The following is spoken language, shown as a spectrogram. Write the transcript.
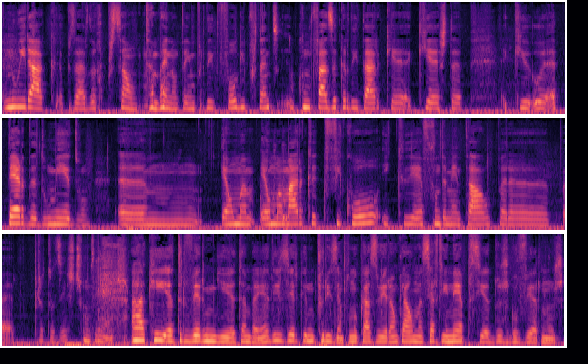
No Iraque, apesar da repressão, também não têm perdido fogo e, portanto, o que me faz acreditar que, que esta que a perda do medo um, é, uma, é uma marca que ficou e que é fundamental para, para para todos estes movimentos. Há aqui atrever-me também a dizer que, por exemplo, no caso do Irão, que há uma certa inépcia dos governos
